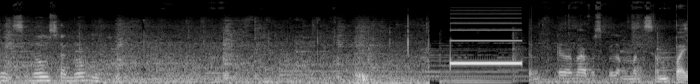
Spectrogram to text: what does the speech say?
Let's go sa go. Katatapos ko lang magsampay.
